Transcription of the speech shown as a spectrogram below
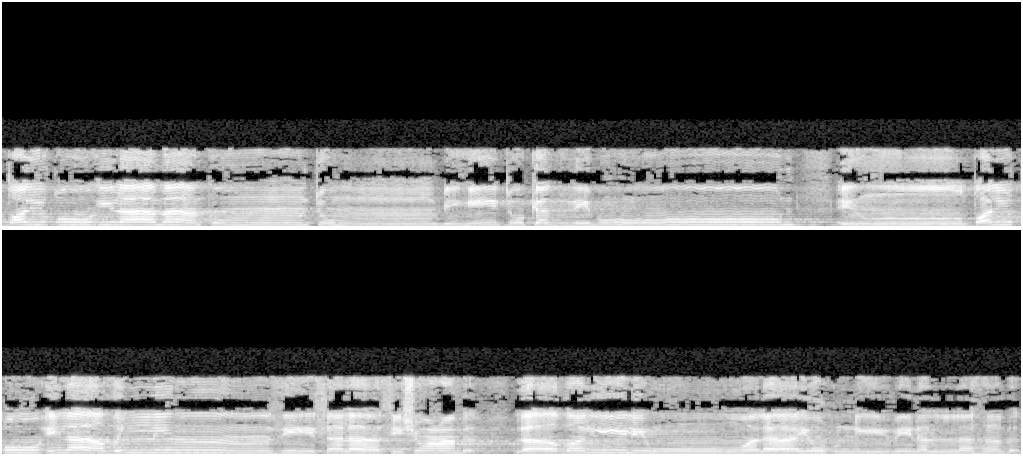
انطلقوا إلى ما كنتم به تكذبون انطلقوا إلى ظل ذي ثلاث شعب لا ظليل ولا يغني من اللهب.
